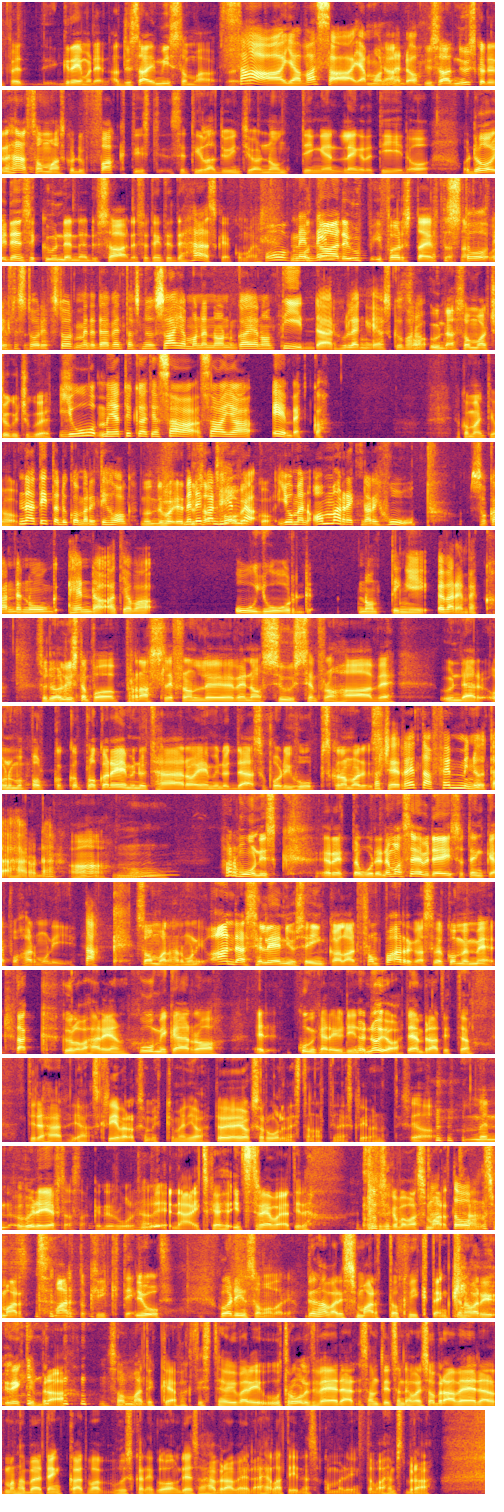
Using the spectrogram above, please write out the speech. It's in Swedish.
för grejen var den, att du sa i midsommar... Sa jag? Vad sa jag månne ja, då? Du sa att nu ska du den här sommaren ska du faktiskt se till att du inte gör någonting en längre tid. Och, och då i den sekunden när du sa det så tänkte jag det här ska jag komma ihåg men, och ta men, det upp i första eftersnack. Jag förstår, jag förstår, jag förstår. Men det där väntas nu, sa jag månne någon, gav jag någon tid där hur länge jag skulle vara... Så, under sommar 2021? Jo, men jag tycker att jag sa, sa jag en vecka. Jag kommer inte ihåg. Nej, titta du kommer inte ihåg. No, det var, men det kan hända, veckor. Jo, men om man räknar ihop så kan det nog hända att jag var ogjord någonting i över en vecka. Så du har lyssnat på prasslet från löven och susen från havet under, om man plockar en minut här och en minut där så får du ihop, skramlar Kanske rent fem minuter här och där. Ah, mm. Harmonisk är rätta ordet. När man ser dig så tänker jag på harmoni. Tack. Sommarharmoni. Anders Helenius är inkallad från Pargas. Välkommen med. Tack, kul att vara här igen. Komiker och... Är, komiker är ju din... No, no, ja, det är en bra titel till det här. Jag skriver också mycket, men ja, då är jag också rolig nästan alltid när jag skriver något. Ja, men hur är det i eftersnack? Är du rolig här? Nej, inte, ska jag, inte strävar jag till det. Jag försöker bara vara smart. Här. Smart. smart och kvicktänkt. Jo. Hur har din sommar varit? Den har varit smart och kvicktänkt. Den har varit riktigt bra sommar tycker jag faktiskt. Det har ju varit otroligt väder samtidigt som det har varit så bra väder att man har börjat tänka att vad, hur ska det gå om det är så här bra väder hela tiden så kommer det inte att vara hemskt bra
